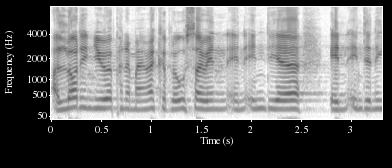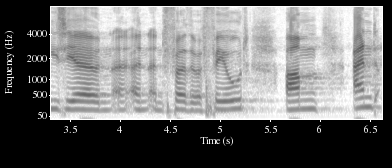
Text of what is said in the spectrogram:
a lot in Europe and America, but also in, in India, in Indonesia, and, and, and further afield. Um, and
